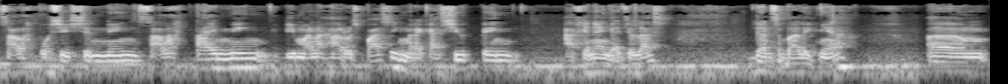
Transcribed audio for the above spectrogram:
salah positioning, salah timing, di mana harus passing mereka shooting, akhirnya nggak jelas dan sebaliknya um,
